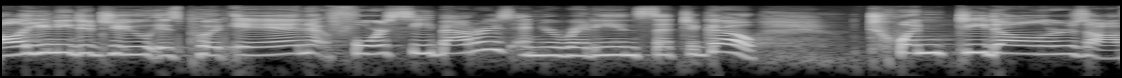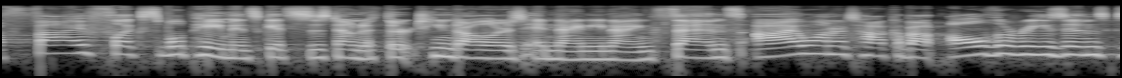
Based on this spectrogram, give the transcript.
All you need to do is put in 4C batteries and you're ready and set to go. $20 off. Five flexible payments gets us down to $13.99. I wanna talk about all the reasons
